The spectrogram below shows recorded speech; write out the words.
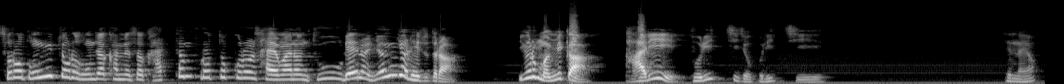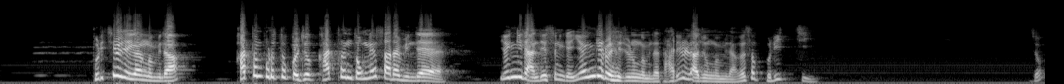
서로 독립적으로 동작하면서 같은 프로토콜을 사용하는 두 랜을 연결해 주더라. 이거는 뭡니까? 다리, 브릿지죠, 브릿지. 됐나요? 브릿지를 얘기하는 겁니다. 같은 프로토콜, 즉 같은 동네 사람인데 연결이 안 돼 있으니까 연결을 해주는 겁니다. 다리를 놔준 겁니다. 그래서 브릿지. 그죠?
